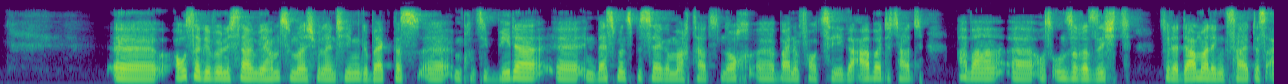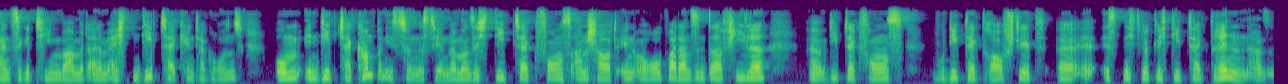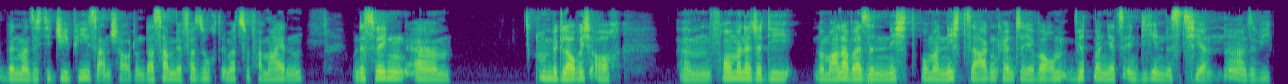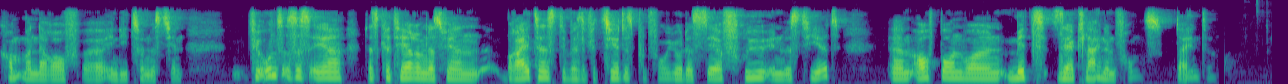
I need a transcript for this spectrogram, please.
äh, außergewöhnlich sein. Wir haben zum Beispiel ein Team gebackt, das äh, im Prinzip weder äh, Investments bisher gemacht hat, noch bei einem VC gearbeitet hat, aber aus unserer Sicht zu der damaligen Zeit das einzige Team war mit einem echten Deep Tech-Hintergrund, um in Deep Tech-Companies zu investieren. Wenn man sich Deep Tech-Fonds anschaut in Europa, dann sind da viele äh, Deep Tech-Fonds, wo Deep Tech draufsteht, äh, ist nicht wirklich Deep Tech drin, also wenn man sich die GPs anschaut. Und das haben wir versucht immer zu vermeiden. Und deswegen ähm, haben wir, glaube ich, auch ähm, Fondsmanager, die normalerweise nicht, wo man nicht sagen könnte, ja, warum wird man jetzt in die investieren? Ne? Also wie kommt man darauf, äh, in die zu investieren? Für uns ist es eher das Kriterium, dass wir ein breites, diversifiziertes Portfolio, das sehr früh investiert, ähm, aufbauen wollen mit sehr kleinen Fonds dahinter.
